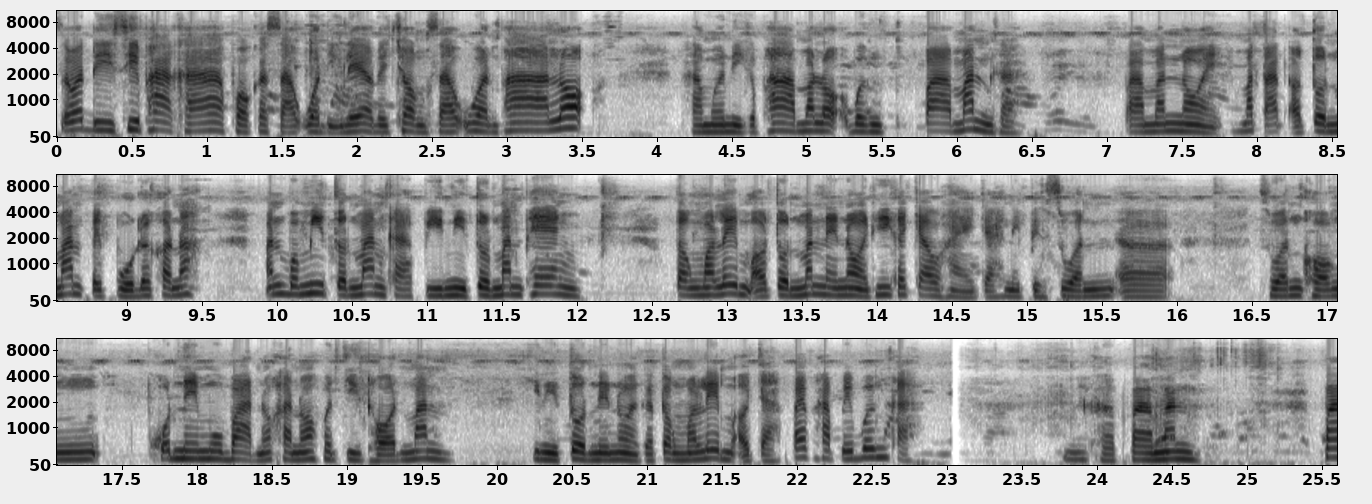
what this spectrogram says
สวัสดีสิพาค่ะพอกระสาวอ้วนอีกแล้วในช่องสาวอ้วนพาเลาะค่ะมือนี้ก็พามาเลาะเบิงปลามั่นค่ะปลามั่นหน่อย มาตัดเอาต้นมั่นไปปลูกแล้วค่ะเนาะมันบ่มีต้นมั่นค่ะ ปีนี้ต้นมั่นแพงต้องมาเล่มเอาต้นมั่นน้อยๆที่เขาเจ้าให้จ้ะนี่เป็นสวนเอ่อสวนของคนในหมู่บ้านเนาะค่ะเนาะพิ่นจีถอนมั่นที่นี่ต้นน้อยๆก็ต้องมาเล่มเอาจ้ะไปพาไปเบิ่งค่ะนี่ค่ะปลามั่นปลา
